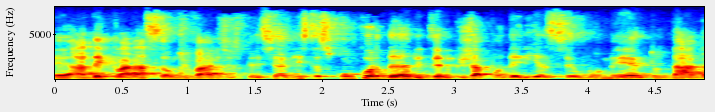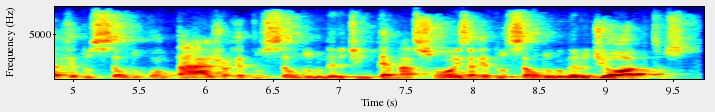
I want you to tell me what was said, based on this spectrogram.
é, a declaração de vários especialistas concordando, dizendo que já poderia ser um momento, dada a redução do contágio, a redução do número de internações, a redução do número de óbitos.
